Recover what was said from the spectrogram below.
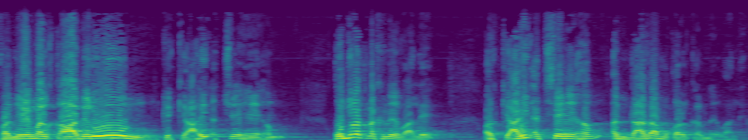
फनेमल कादरून, के क्या ही अच्छे हैं हम, कुदरत रखने वाले और क्या ही अच्छे हैं हम, अंदाज़ा मुकर करने वाले।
